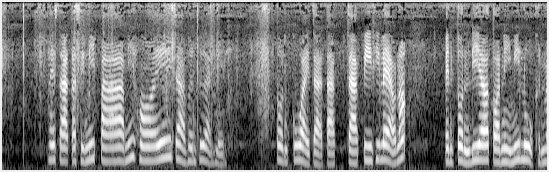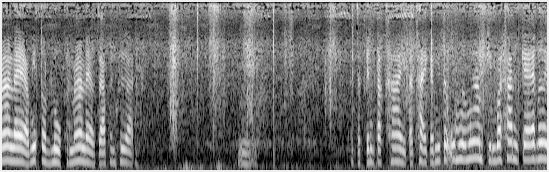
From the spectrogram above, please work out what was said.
ๆ ในสะก็สิมีปลา มีหอยจ้ะเพื่อนๆนี่ต้นกล้วยจ้ะจากจากปีที่แล้วเนาะ เป็นต้นเดียวตอนนี้มีลูกขึ้นมาแล้ว มีต้นลูกขึ้นมาแล้วจ้ะเพื่อนๆนี่ ก็จะเป็นตะไคร่ตะไคร่ก็มีแต่อุ้มงามๆกินบ่ท่านแก่เลย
